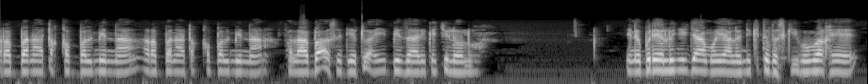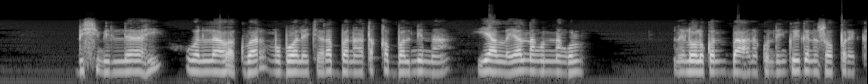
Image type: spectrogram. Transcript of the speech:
rabbana taqabbal minna rabbana taqabbal minna fala ba'sa deetu ay bizarika ci loolu. Ñu ne bu dee lu ñu jaamu yàlla niki tabaski bu mu waxee bismillahi wallahu akbar mu boole ca rabbana taqabbal minna yàlla yàlla nangul. Nangul ne loolu kon baax dañ koy gën a sopp rek.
